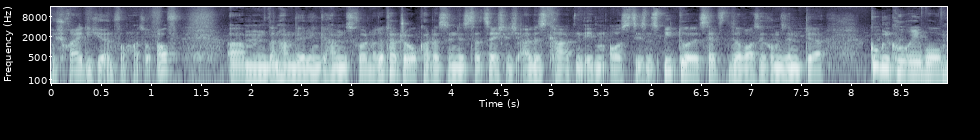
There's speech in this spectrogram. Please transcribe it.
Ich schreibe die hier einfach mal so auf. Ähm, dann haben wir den geheimnisvollen Ritter Joker. Das sind jetzt tatsächlich alles Karten eben aus diesen Speed Duel Sets, die da rausgekommen sind. Der Google Kuribo.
